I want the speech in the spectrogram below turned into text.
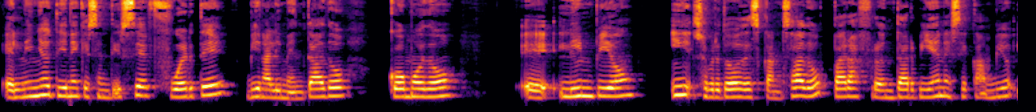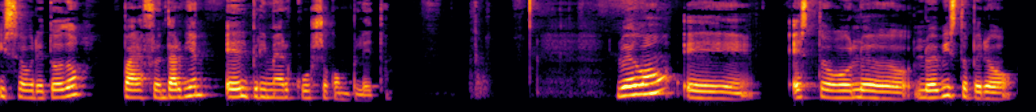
el niño tiene que sentirse fuerte, bien alimentado, cómodo, eh, limpio y sobre todo descansado para afrontar bien ese cambio y sobre todo para afrontar bien el primer curso completo. Luego, eh, esto lo, he visto, pero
